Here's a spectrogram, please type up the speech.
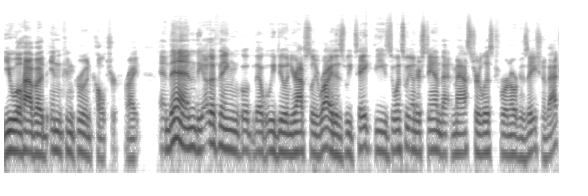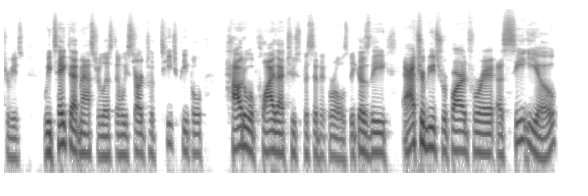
you will have an incongruent culture, right? And then the other thing that we do, and you're absolutely right, is we take these, once we understand that master list for an organization of attributes, we take that master list and we start to teach people how to apply that to specific roles because the attributes required for a, a CEO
